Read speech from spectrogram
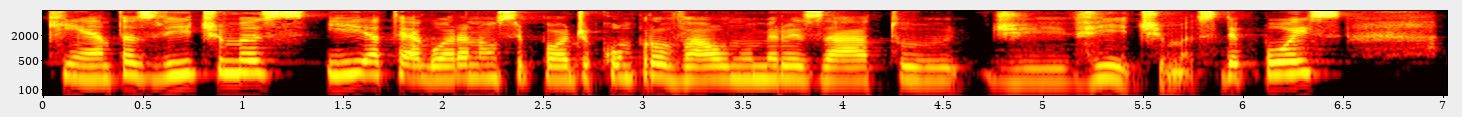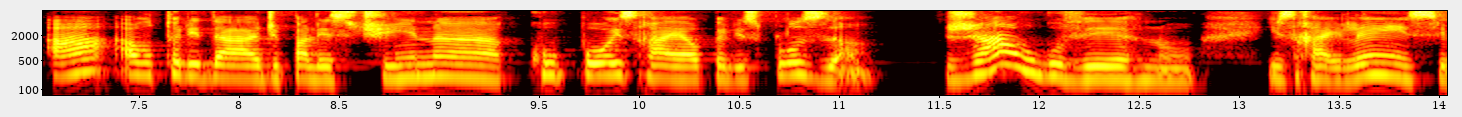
500 vítimas e até agora não se pode comprovar o número exato de vítimas. Depois, a autoridade palestina culpou Israel pela explosão. Já o governo israelense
